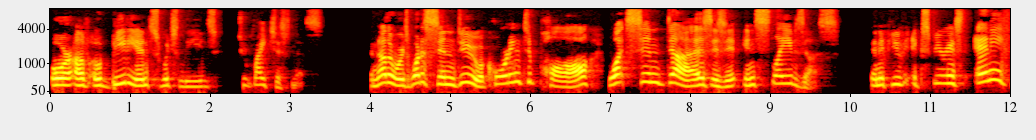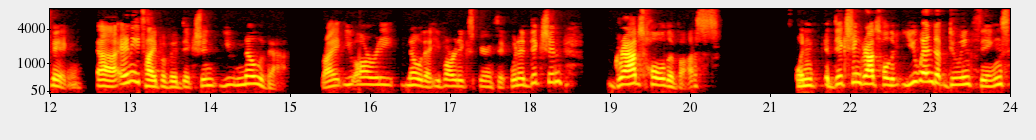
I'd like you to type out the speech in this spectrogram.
or of obedience, which leads to righteousness? In other words, what does sin do? According to Paul, what sin does is it enslaves us. And if you've experienced anything, uh, any type of addiction, you know that right? You already know that. You've already experienced it. When addiction grabs hold of us, when addiction grabs hold of you, you end up doing things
